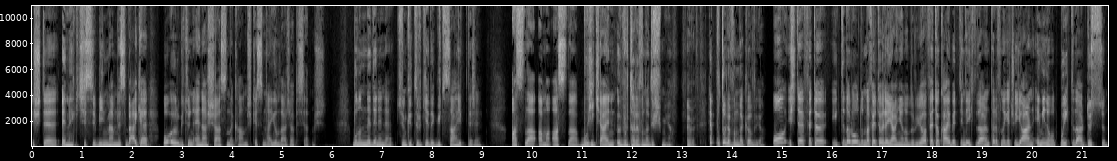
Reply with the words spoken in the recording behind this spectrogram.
işte emekçisi bilmem nesi belki o örgütün en aşağısında kalmış kesimler yıllarca hapis yatmış. Bunun nedeni ne? Çünkü Türkiye'de güç sahipleri asla ama asla bu hikayenin öbür tarafına düşmüyor. Evet. Hep bu tarafında kalıyor. O işte FETÖ iktidar olduğunda FETÖ'yle yan yana duruyor. FETÖ kaybettiğinde iktidarın tarafına geçiyor. Yarın emin ol bu iktidar düşsün.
